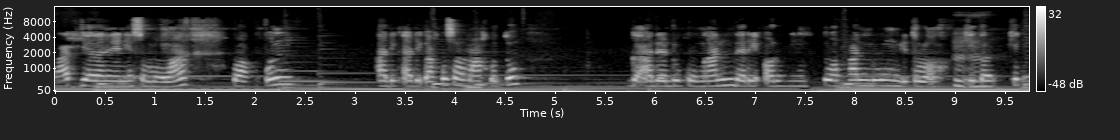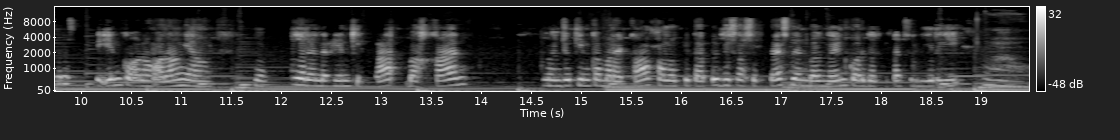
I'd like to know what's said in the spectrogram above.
kuat jalan ini semua walaupun adik-adik aku sama aku tuh gak ada dukungan dari orang tua kandung gitu loh. Mm -hmm. kita kita harus buktiin ke orang-orang yang ngerendahin kita bahkan nunjukin ke mereka kalau kita tuh bisa sukses dan banggain keluarga kita sendiri. Wow.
